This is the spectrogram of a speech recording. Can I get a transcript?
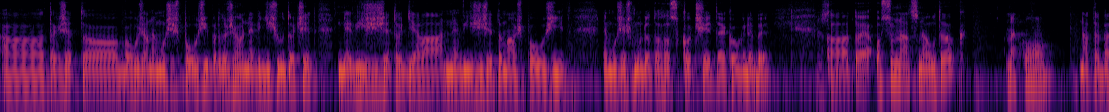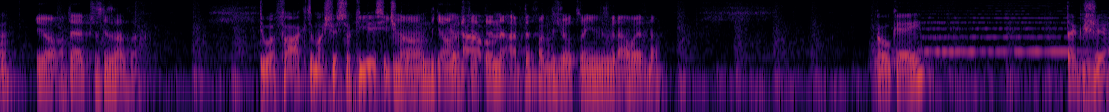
a, takže to bohužel nemůžeš použít, protože ho nevidíš útočit, nevíš, že to dělá, nevíš, že to máš použít, nemůžeš mu do toho skočit, jako kdyby. A, to je 18 na útok, Na koho? na tebe. Jo, a to je přesně zásah. Ty fakt, to máš vysoký AC. No, teď mám ještě ten artefakt, že jo, co jim zvedá o jedna. OK. Takže.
